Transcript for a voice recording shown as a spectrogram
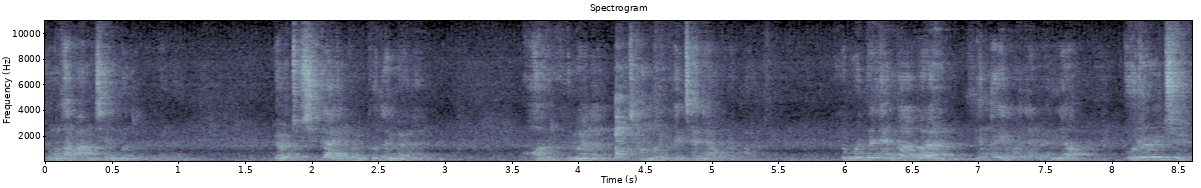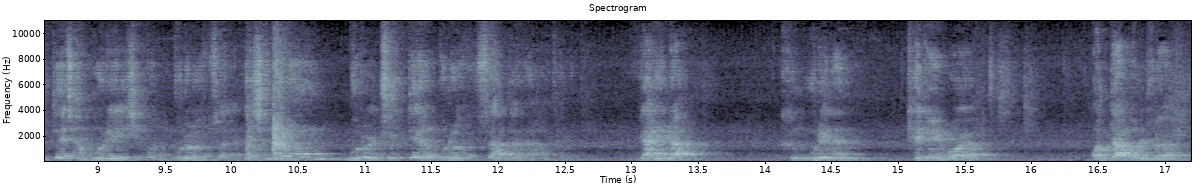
농사 망치는 분들 보면은 12시까지 물 끓으면은 어 그러면은 작물이 괜찮냐고 물어봐. 그분들 생각은 생각이 뭐냐면요. 물을 줄 때 작물이 식물 물을 흡수 그러니까 식물은 물을 줄 때 물을 흡수한다고 생각해요. 그게 아니라 그 우리는 개념이 뭐예요? 어디다 물을 줘요?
